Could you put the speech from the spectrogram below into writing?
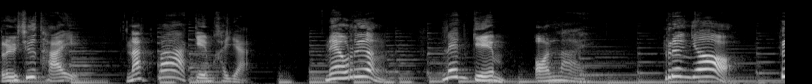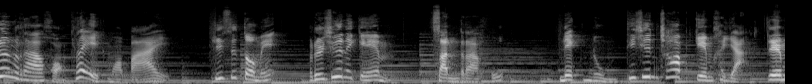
หรือชื่อไทย นักล่าเกมขยะ แนวเรื่องเล่นเกมออนไลน์ เรื่องย่อ เรื่องราวของพระเอกมอปลายฮิซึโตเมะหรือชื่อในเกมซันราคุเด็กหนุ่มที่ชื่นชอบเกมขยะ เกม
